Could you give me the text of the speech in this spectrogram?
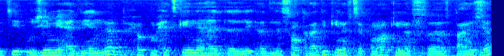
فهمتي؟ والجامعة ديالنا بحكم حيت كاينة هاد هاد les centres هادي كاينة في تطوان كاينة في طنجة.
